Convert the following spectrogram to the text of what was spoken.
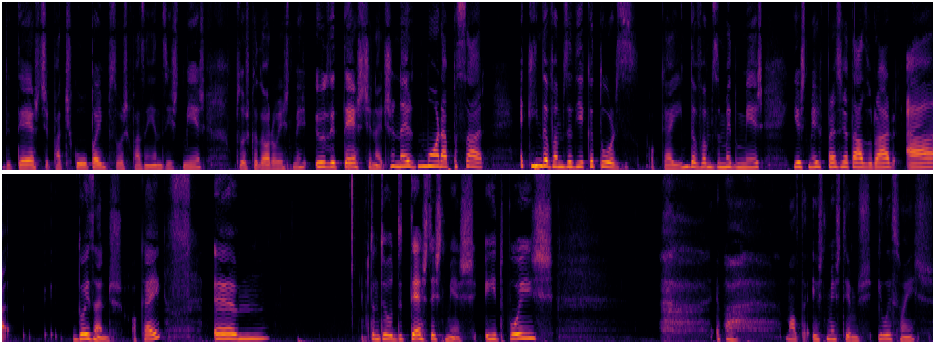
detesto, pá, desculpem, pessoas que fazem anos este mês, pessoas que adoram este mês, eu detesto janeiro. Janeiro demora a passar. É que ainda vamos a dia 14, ok? Ainda vamos a meio do mês e este mês parece que já está a durar há dois anos, ok? Um, portanto, eu detesto este mês. E depois. Epá, malta, este mês temos eleições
